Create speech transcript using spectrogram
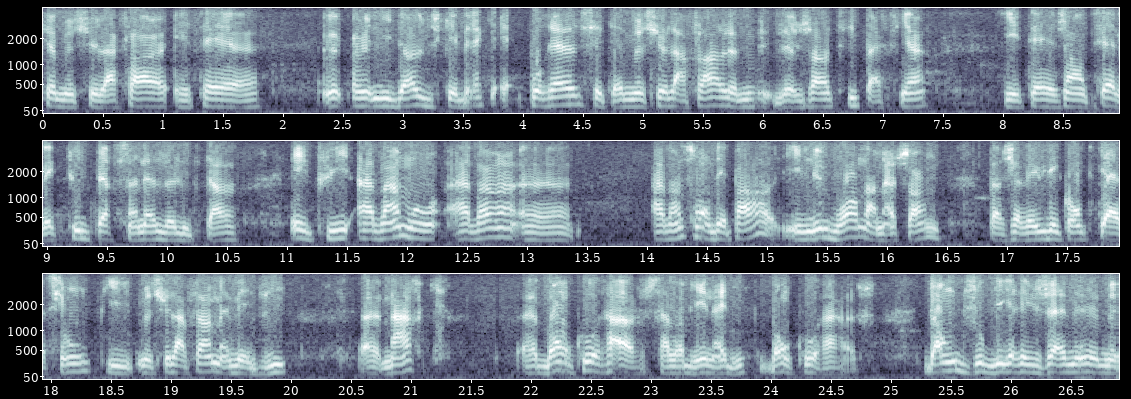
que M. Lafleur était euh, un, un idole du Québec. Pour elle, c'était M. Lafleur, le, le gentil patient, qui était gentil avec tout le personnel de l'hôpital. Et puis, avant mon avant euh, avant son départ, il est venu me voir dans ma chambre parce que j'avais eu des complications. Puis M. Lafleur m'avait dit euh, Marc, euh, bon courage, ça va bien aller, bon courage. Donc, j'oublierai jamais M.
